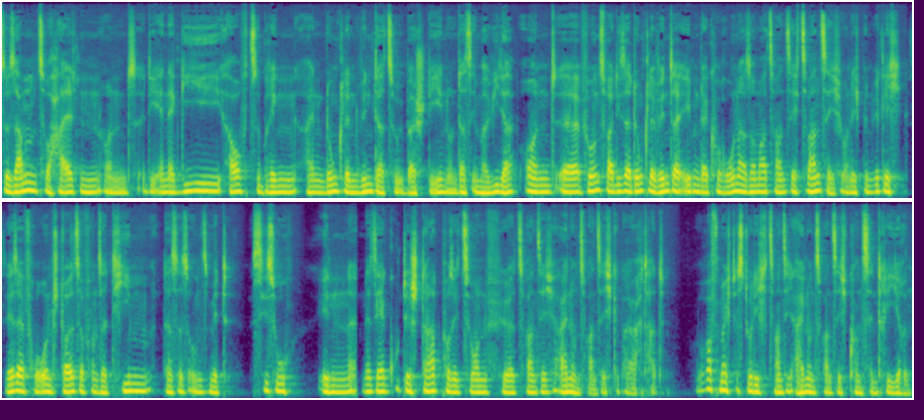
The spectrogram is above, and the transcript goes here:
zusammenzuhalten und die Energie aufzubringen, einen dunklen Winter zu überstehen und das immer wieder. Und äh, für uns war dieser dunkle Winter eben der Corona-Sommer 2020 und ich bin wirklich sehr, sehr froh und stolz auf unser Team, dass es uns mit Sisu in eine sehr gute Startposition für 2021 gebracht hat. Worauf möchtest du dich 2021 konzentrieren?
